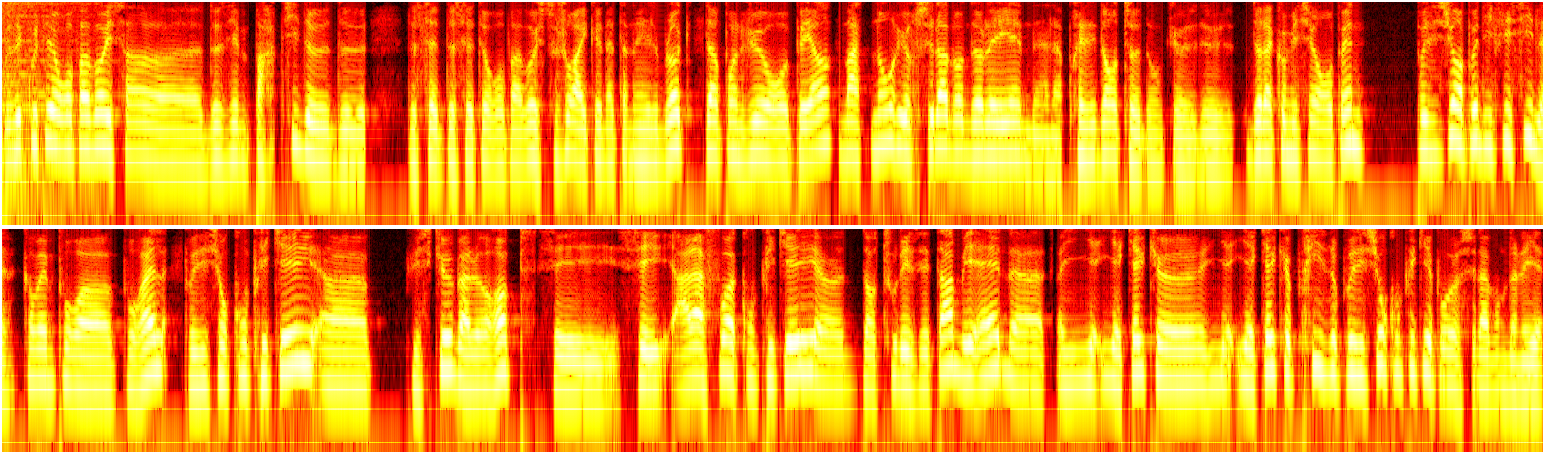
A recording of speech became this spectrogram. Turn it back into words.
Vous écoutez Europa Voice, hein, euh, deuxième partie de, de, de, cette, de cette Europa Voice, toujours avec Nathanael Bloch. D'un point de vue européen, maintenant Ursula von der Leyen, la présidente donc euh, de, de la Commission européenne, position un peu difficile quand même pour euh, pour elle, position compliquée. Euh, puisque bah, l'Europe c'est c'est à la fois compliqué euh, dans tous les États, mais elle euh, il y, a- il y a quelques il y y a quelques prises de position compliquées pour Ursula von der Leyen.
